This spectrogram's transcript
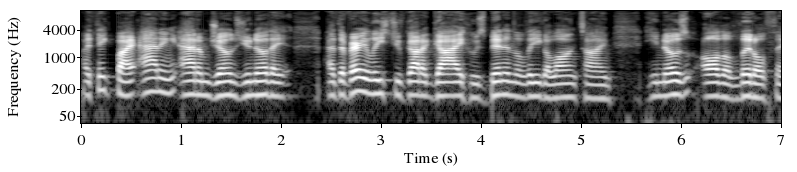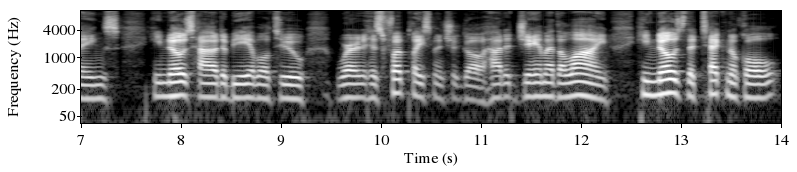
I think by adding Adam Jones, you know that at the very least you've got a guy who's been in the league a long time. He knows all the little things. He knows how to be able to where his foot placement should go, how to jam at the line. He knows the technical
